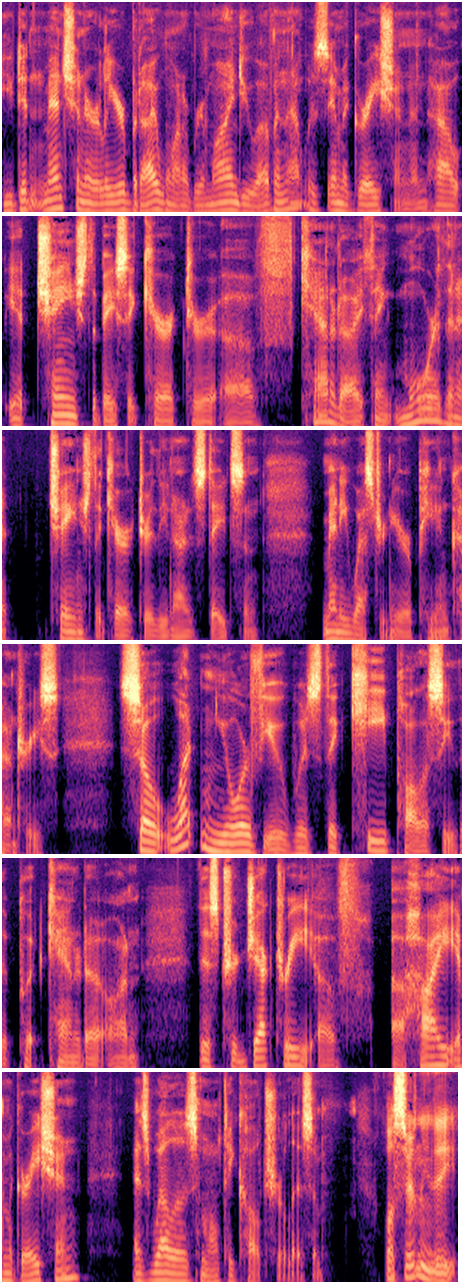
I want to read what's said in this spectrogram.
you didn't mention earlier, but I want to remind you of, and that was immigration and how it changed the basic character of Canada, I think, more than it changed the character of the United States and many Western European countries. So, what, in your view, was the key policy that put Canada on this trajectory of uh, high immigration as well as multiculturalism? Well, certainly the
